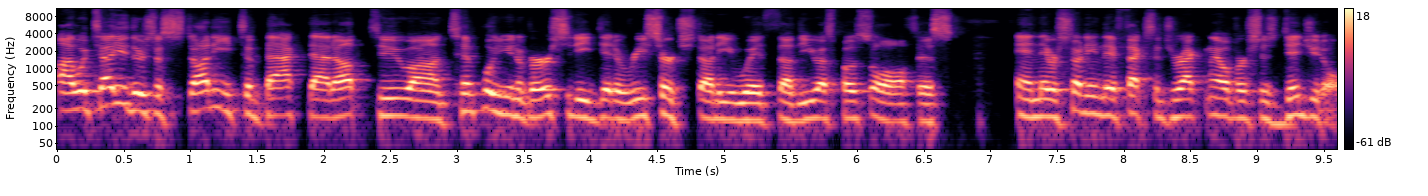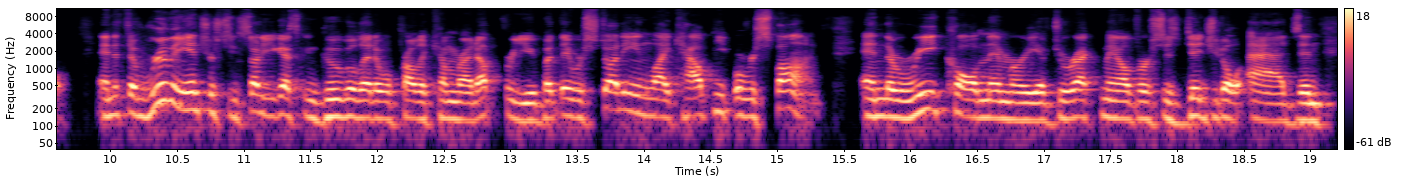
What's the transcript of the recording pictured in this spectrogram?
I would tell you there's a study to back that up. To uh, Temple University did a research study with uh, the U.S. Postal Office and they were studying the effects of direct mail versus digital. And it's a really interesting study. You guys can Google it; it will probably come right up for you. But they were studying like how people respond and the recall memory of direct mail versus digital ads, and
